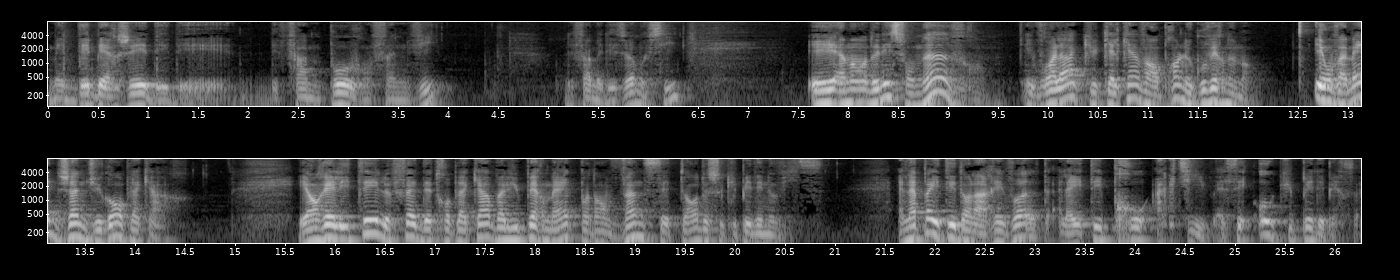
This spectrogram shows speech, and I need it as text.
mais d'héberger des, des, des, femmes pauvres en fin de vie. des femmes et des hommes aussi. Et à un moment donné, son œuvre, et voilà que quelqu'un va en prendre le gouvernement. Et on va mettre Jeanne Dugan au placard. Et en réalité, le fait d'être au placard va lui permettre pendant 27 ans de s'occuper des novices. Elle n'a pas été dans la révolte, elle a été proactive, elle s'est occupée des personnes.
